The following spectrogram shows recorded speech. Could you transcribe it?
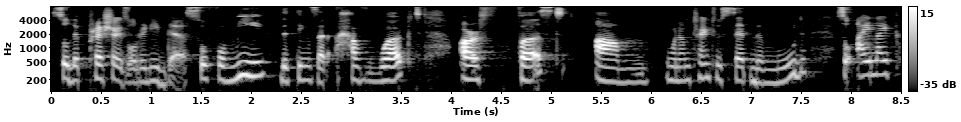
So the pressure is already there. So for me, the things that have worked are first um, when I'm trying to set the mood. So I like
